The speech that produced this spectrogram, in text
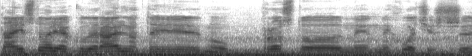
Та історія, коли реально ти ну, просто не, не хочеш е,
